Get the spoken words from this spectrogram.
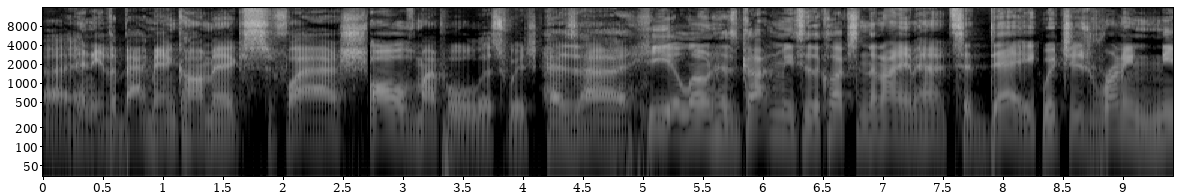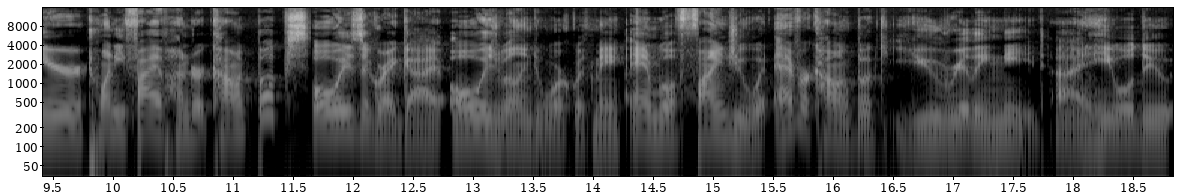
Uh, any of the Batman comics, Flash, all of my pull list, which has uh, he alone has gotten me to the collection that I am at today, which is running near 2,500 comic books. Always a great guy, always willing to work with me, and will find you whatever comic book you really need. Uh, and he will do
